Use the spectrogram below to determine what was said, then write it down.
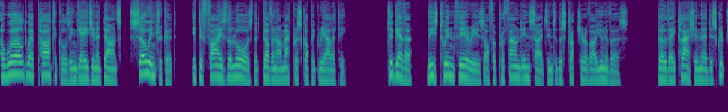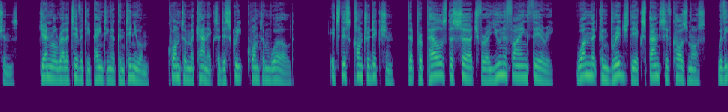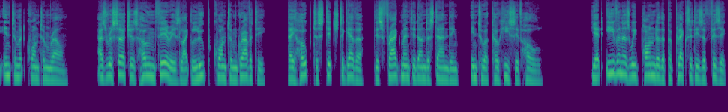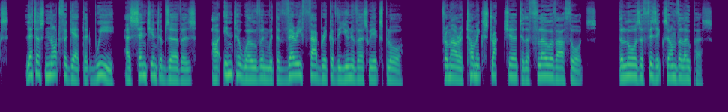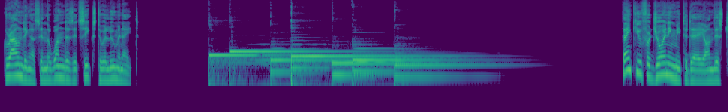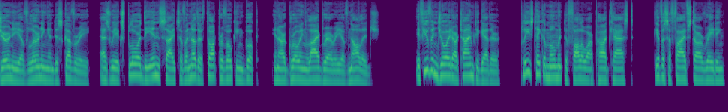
a world where particles engage in a dance so intricate it defies the laws that govern our macroscopic reality. Together, these twin theories offer profound insights into the structure of our universe. Though they clash in their descriptions, general relativity painting a continuum, quantum mechanics a discrete quantum world. It's this contradiction that propels the search for a unifying theory, one that can bridge the expansive cosmos with the intimate quantum realm. As researchers hone theories like loop quantum gravity, they hope to stitch together this fragmented understanding into a cohesive whole. Yet, even as we ponder the perplexities of physics, let us not forget that we, as sentient observers, are interwoven with the very fabric of the universe we explore. From our atomic structure to the flow of our thoughts, the laws of physics envelope us, grounding us in the wonders it seeks to illuminate. Thank you for joining me today on this journey of learning and discovery as we explored the insights of another thought provoking book in our growing library of knowledge. If you've enjoyed our time together, please take a moment to follow our podcast, give us a five star rating,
